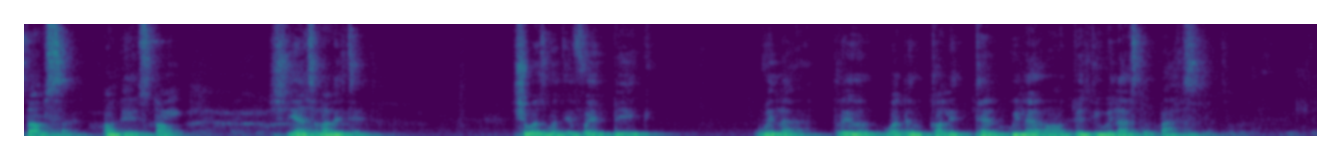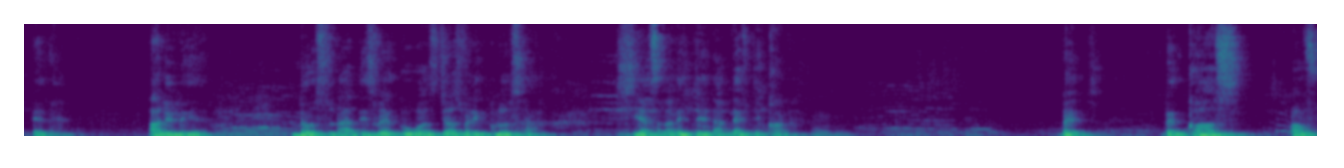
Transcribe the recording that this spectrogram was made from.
stop sign, on the stop. She accelerated. She was waiting for a big wheeler, three, what they call it, 10 wheeler or 20 wheelers to pass. And- hallelujah. No sooner this vehicle was just very close her, she accelerated and left the corner. Mm-hmm. But because of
